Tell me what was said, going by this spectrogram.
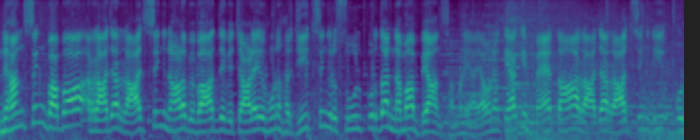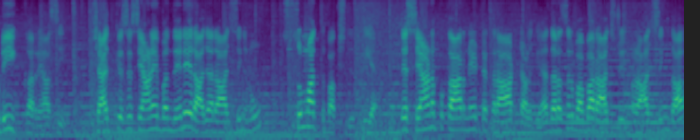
ਨਿਹੰਗ ਸਿੰਘ ਬਾਬਾ, ਰਾਜਾ ਰਾਜ ਸਿੰਘ ਨਾਲ ਵਿਵਾਦ ਦੇ ਵਿਚਾਲੇ ਹੁਣ ਹਰਜੀਤ ਸਿੰਘ ਰਸੂਲਪੁਰ ਦਾ ਨਵਾਂ ਬਿਆਨ ਸਾਹਮਣੇ ਆਇਆ। ਉਹਨਾਂ ਕਿਹਾ ਕਿ ਮੈਂ ਤਾਂ ਰਾਜਾ ਰਾਜ ਸਿੰਘ ਦੀ ਉਡੀਕ ਕਰ ਰਿਹਾ ਸੀ। ਸ਼ਾਇਦ ਕਿਸੇ ਸਿਆਣੇ ਬੰਦੇ ਨੇ ਰਾਜਾ ਰਾਜ ਸਿੰਘ ਨੂੰ ਸੁਮਤ ਬਖਸ਼ ਦਿੱਤੀ ਹੈ ਤੇ ਸਿਆਣਪਕਾਰ ਨੇ ਟਕਰਾਅ ਟਲ ਗਿਆ। ਦਰਅਸਲ ਬਾਬਾ ਰਾਜ ਰਾਜ ਸਿੰਘ ਦਾ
